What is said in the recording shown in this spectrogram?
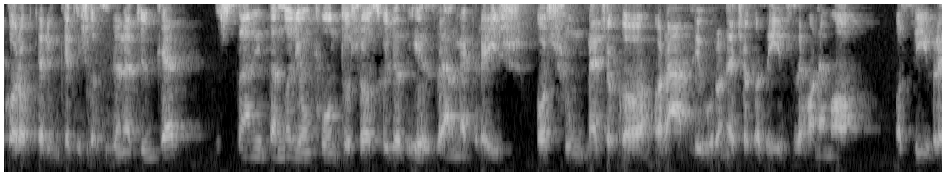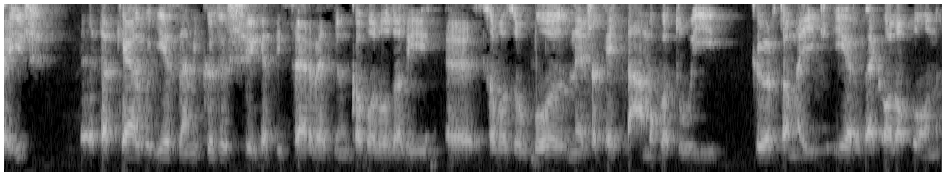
karakterünket és az üzenetünket, és szerintem nagyon fontos az, hogy az érzelmekre is hassunk, ne csak a, a rációra, ne csak az észre, hanem a, a szívre is. Tehát kell, hogy érzelmi közösséget is szervezzünk a baloldali szavazókból, ne csak egy támogatói kört, amelyik érdek alapon,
